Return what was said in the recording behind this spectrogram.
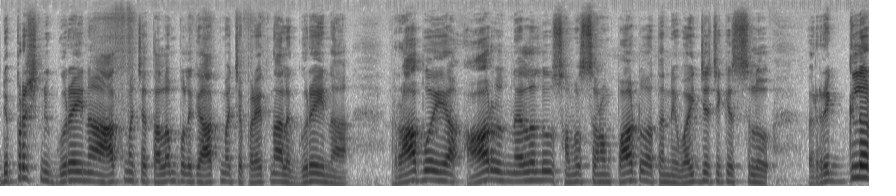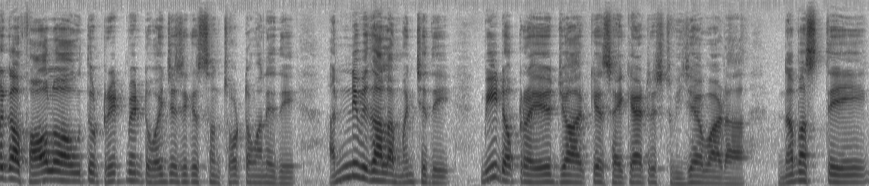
డిప్రెషన్కి గురైన ఆత్మహత్య తలంపులకి ఆత్మహత్య ప్రయత్నాలకు గురైన రాబోయే ఆరు నెలలు సంవత్సరం పాటు అతన్ని వైద్య చికిత్సలో రెగ్యులర్గా ఫాలో అవుతూ ట్రీట్మెంట్ వైద్య చికిత్సను చూడటం అనేది అన్ని విధాల మంచిది. మీ doctor Ayodhya RK psychiatrist Vijayawada. నమస్తే.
